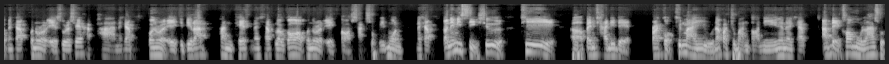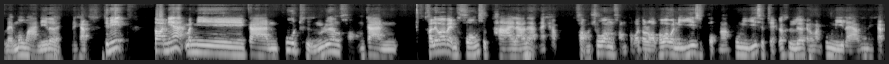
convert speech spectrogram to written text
จน์นะครับพลตำรวจเอกสุรเชษฐ์หักพานนะครับพลตำรวจเอกกิติรัตน์พันเพชรนะครับ แล้วก็พลตำรวจเอกต่อศักดิ์สุขวิมลนะครับ ตอนนี้มี 4 ชื่อที่เป็นคนดิเดตปรากฏขึ้นมาอยู่ณปัจจุบันตอนนี้เนี่ยนะครับ อัปเดตข้อมูลล่าสุดเลยเมื่อวานนี้เลยนะครับ ทีนี้ตอนนี้มันมีการพูดถึงเรื่องของการเขาเรียกว่าเป็นโค้งสุดท้ายแล้วแหละนะครับของช่วงของพบตรเพราะว่าวันนี้ 26เนาะพรุ่งนี้ 27 ก็คือเลือกกันวันพรุ่งนี้แล้วนะครับ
